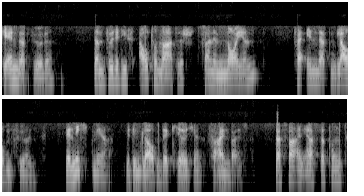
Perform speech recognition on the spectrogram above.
geändert würde, dann würde dies automatisch zu einem neuen, veränderten Glauben führen, der nicht mehr mit dem Glauben der Kirche vereinbar ist. Das war ein erster Punkt,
